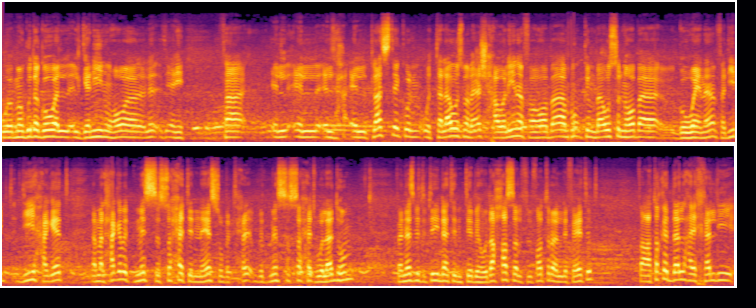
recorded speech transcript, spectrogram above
وموجودة جوه الجنين وهو يعني ف ال- ال- ال- البلاستيك وال- والتلوث ما بقاش حوالينا فهو بقى ممكن بقى وصل إن هو بقى جوانا. فدي دي حاجات لما الحاجة بتمس صحة الناس وبتمس صحة ولادهم فالناس بتبتدي إنها تنتبه. وده حصل في الفترة اللي فاتت. فأعتقد ده اللي هيخلي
